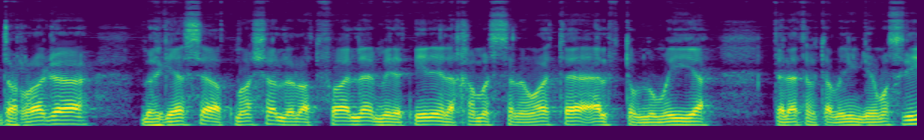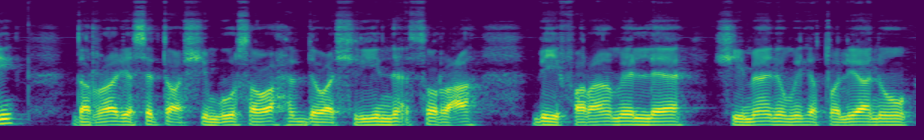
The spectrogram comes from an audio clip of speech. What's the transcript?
دراجة مقاس 12 للأطفال من 2 إلى 5 سنوات 1883 جنيه مصري. دراجة 26 بوصة 21 سرعة بفرامل شيمانو من إيطاليانو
